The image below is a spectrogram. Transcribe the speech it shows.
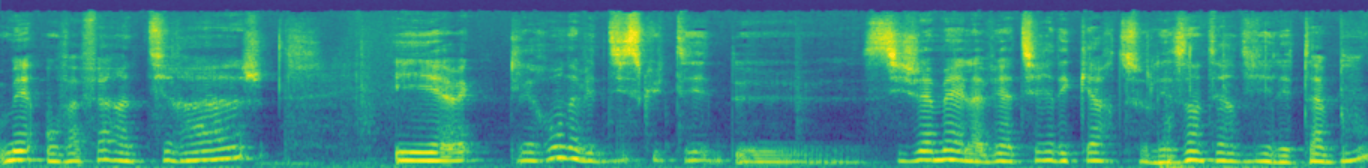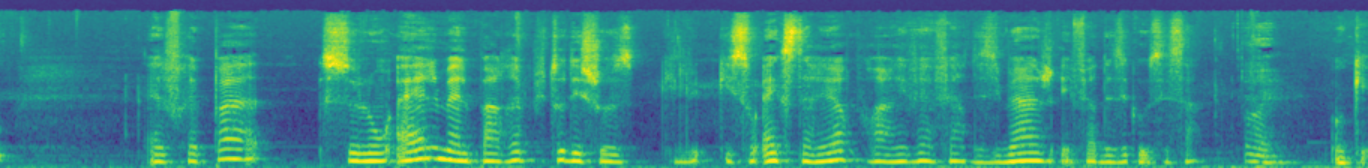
mais on va faire un tirage et avec Cléron on avait discuté de si jamais elle avait à tirer des cartes sur les interdits et les tabous, elle ferait pas selon elle, mais elle parlerait plutôt des choses qui, qui sont extérieures pour arriver à faire des images et faire des échos, c'est ça? Ouais. Ok.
